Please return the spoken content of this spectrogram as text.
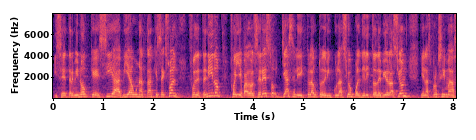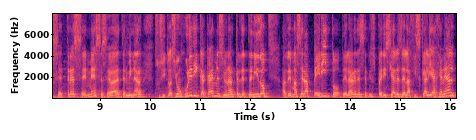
y se determinó que sí había un ataque sexual. Fue detenido, fue llevado al cerezo, ya se le dictó el auto de vinculación por el delito de violación y en las próximas 13 eh, meses se va a determinar su situación jurídica. Cabe mencionar que el detenido además era perito del área de servicios periciales de la Fiscalía General.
